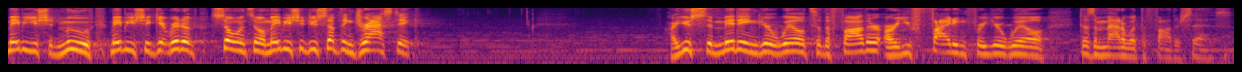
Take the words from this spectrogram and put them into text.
Maybe you should move, maybe you should get rid of so and so, maybe you should do something drastic. Are you submitting your will to the Father or are you fighting for your will? It doesn't matter what the Father says.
